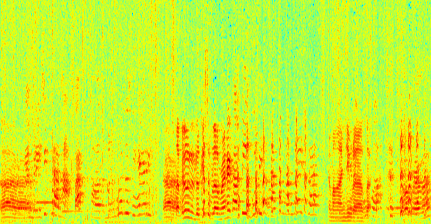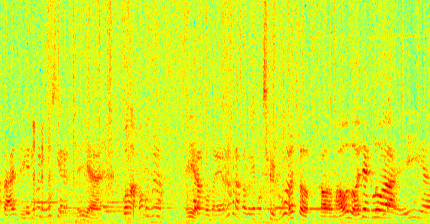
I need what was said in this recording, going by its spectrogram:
Ah. Yang berisik Pranata sama temen gue tuh si Harry. Nah, Tapi lu duduknya sebelah mereka. Tapi gue di tengah-tengah mereka. Emang anjing Pranata. kalau Pranata anjing. Jadi gue diusir. Iya. Gue gak mau, gue bilang. Iya. Orang gue bayar lu, kenapa lu yang ngusir gue? Betul. Kalau mau lu aja yang keluar. Iya,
